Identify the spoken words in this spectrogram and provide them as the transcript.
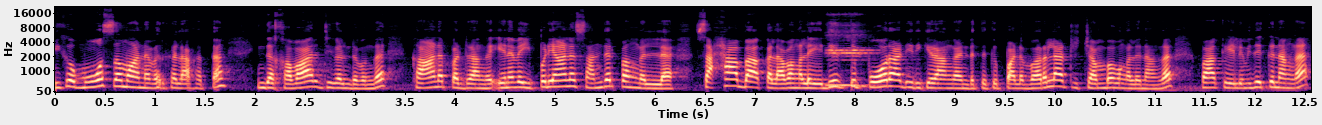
மிக மோசமானவர்களாகத்தான் இந்த ஹவாரிஜிகள்ன்றவங்க காணப்படுறாங்க. எனவே இப்படியான சந்தர்ப்பங்களில் சஹாபாக்கள் அவங்களை எதிர்த்து போராடி இருக்கிறாங்கன்றதுக்கு பல வரலாற்று சம்பவங்களை நாங்கள் பார்க்க இயலும். இதுக்கு நாங்கள்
